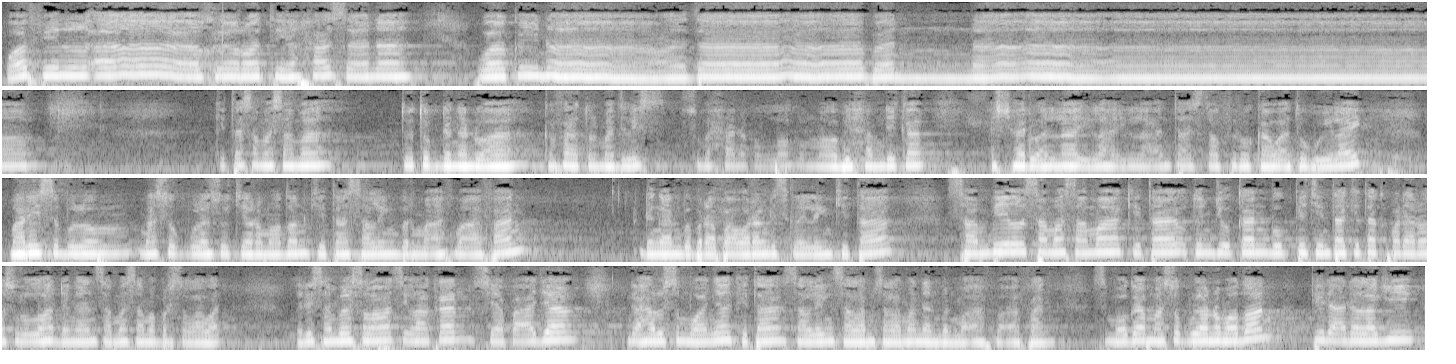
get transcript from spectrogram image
وفي الآخرة حسنة وقنا عذاب النار Kita sama-sama tutup dengan doa kafaratul majlis. Subhanakallahumma wa bihamdika asyhadu an la ilaha illa anta astaghfiruka wa atubu ilaik. Mari sebelum masuk bulan suci Ramadan kita saling bermaaf-maafan dengan beberapa orang di sekeliling kita sambil sama-sama kita tunjukkan bukti cinta kita kepada Rasulullah dengan sama-sama berselawat. Jadi sambil selawat silakan siapa aja nggak harus semuanya kita saling salam-salaman dan bermaaf-maafan. Semoga masuk bulan Ramadan tidak ada lagi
